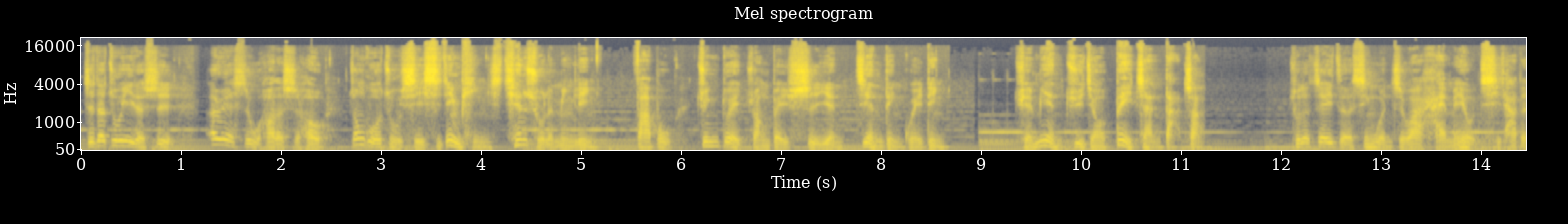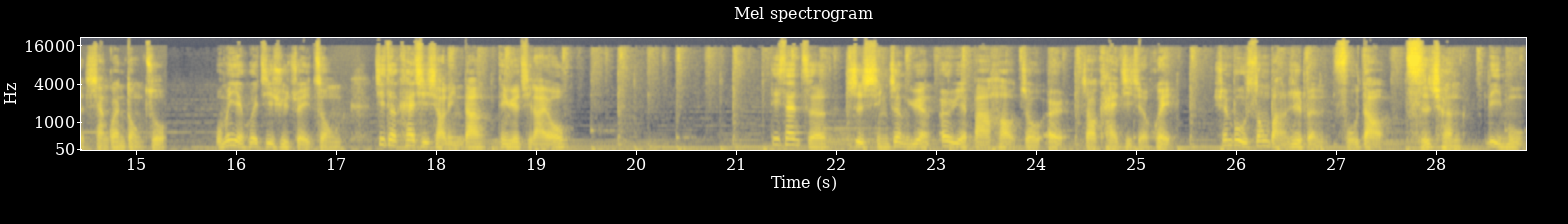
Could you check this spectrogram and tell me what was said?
值得注意的是，二月十五号的时候，中国主席习近平签署了命令，发布军队装备试验鉴定规定，全面聚焦备战打仗。除了这一则新闻之外，还没有其他的相关动作。我们也会继续追踪，记得开启小铃铛，订阅起来哦。第三则是行政院二月八号周二召开记者会，宣布松绑日本福岛、茨城、立木、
